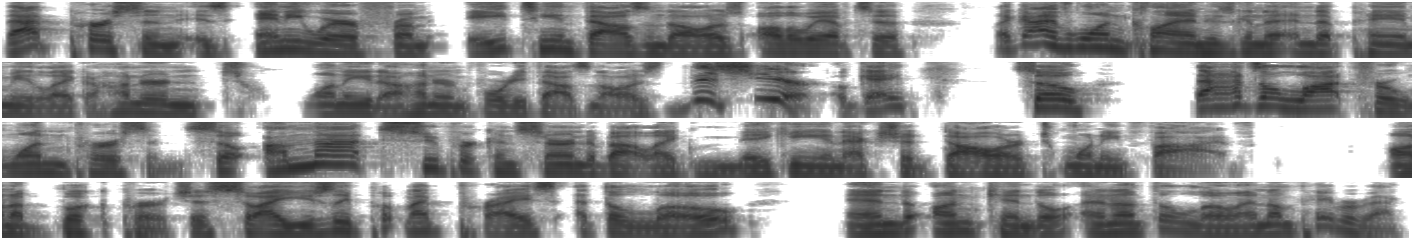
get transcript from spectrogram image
that person is anywhere from $18,000 all the way up to like I have one client who's going to end up paying me like 120 to 140,000 dollars this year, okay? So that's a lot for one person. So I'm not super concerned about like making an extra dollar 25 on a book purchase. So I usually put my price at the low end on Kindle and at the low end on paperback.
